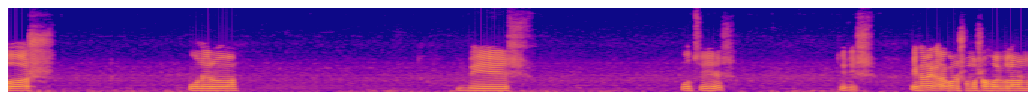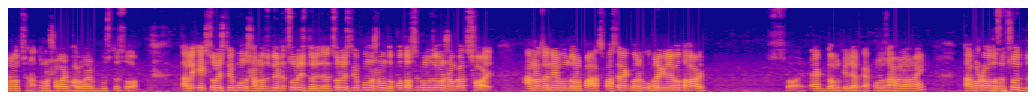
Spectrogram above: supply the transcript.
দশ, পনেরো, বিশ, পঁচিশ, তিরিশ। এখানে কারও কোনো সমস্যা হবে বলে আমার মনে হচ্ছে না। তোমরা সবাই ভালোভাবে বুঝতেছো। তাহলে একচল্লিশ থেকে পঞ্চাশ, আমরা যদি এটা চল্লিশ ধরি, তাহলে চল্লিশ থেকে পঞ্চাশ পর্যন্ত আছে কোনো সংখ্যা ছয়। আমরা জানি বন্ধু হলো পাঁচ। পাঁচের এক একবার উপরে গেলে কত হয়? ছয়। একদম ক্লিয়ার কাট কোনো ঝামেলা নাই। তারপরে কত চোদ্দ।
